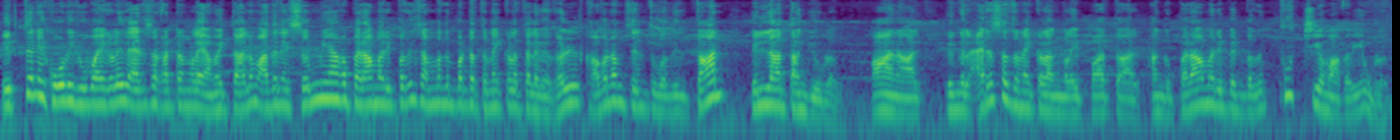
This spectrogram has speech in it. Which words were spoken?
எத்தனை கோடி ரூபாய்களில் அரச கட்டங்களை அமைத்தாலும் அதனை செம்மையாக பராமரிப்பதில் சம்பந்தப்பட்ட திணைக்கள தலைவர்கள் கவனம் செலுத்துவதில் தான் எல்லாம் தங்கியுள்ளது. ஆனால் எங்கள் அரச திணைக்களங்களை பார்த்தால் அங்கு பராமரிப்பு என்பது பூச்சியமாகவே உள்ளது.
